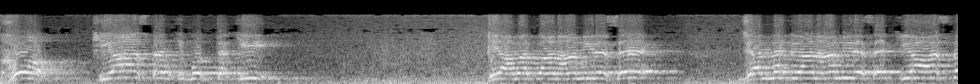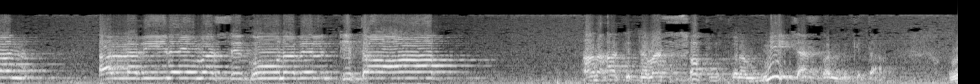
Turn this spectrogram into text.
خب کیا هستند که متقی قیامت به آنها میرسه جنت به آنها میرسه کیا هستند الذين يمسكون بالكتاب آنها که تمسک میکنم میچسبن به کتاب۔ و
